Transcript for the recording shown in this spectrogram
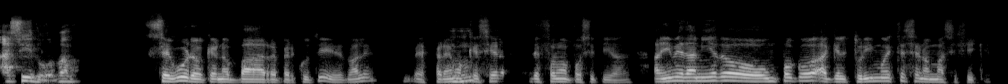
asiduo, vamos? Seguro que nos va a repercutir, ¿vale? Esperemos que sea de forma positiva. A mí me da miedo un poco a que el turismo este se nos masifique.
